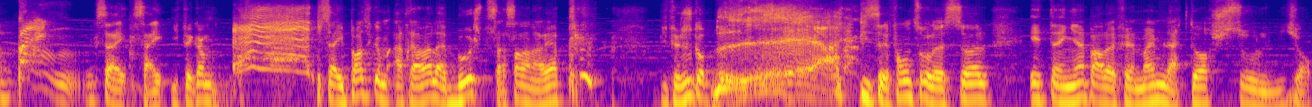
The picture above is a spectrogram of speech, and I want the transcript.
bang! Donc, ça, ça- il fait comme. Puis ça il passe comme à travers la bouche, puis ça sort en arrière. Puis il fait juste comme. Puis il s'effondre sur le sol, éteignant par le fait même la torche sur lui. Genre.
